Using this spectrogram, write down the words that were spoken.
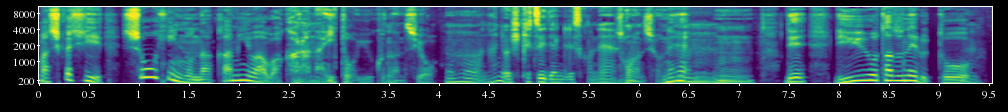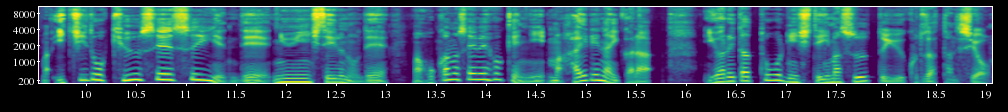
まあ、しかし、商品の中身はわからないということなんですよ。もう何を引き継いでんですかね。そうなんですよね。うんで、理由を尋ねると、まあ、一度急性膵炎で入院しているので、まあ、他の生命保険に、まあ、入れないから、言われた通りにしていますということだったんですよ。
